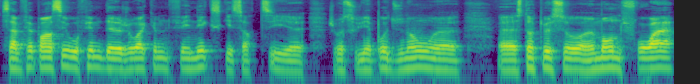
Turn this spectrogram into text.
ça me fait penser au film de Joaquin Phoenix qui est sorti, euh, je me souviens pas du nom, euh, euh, c'est un peu ça, un monde froid,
